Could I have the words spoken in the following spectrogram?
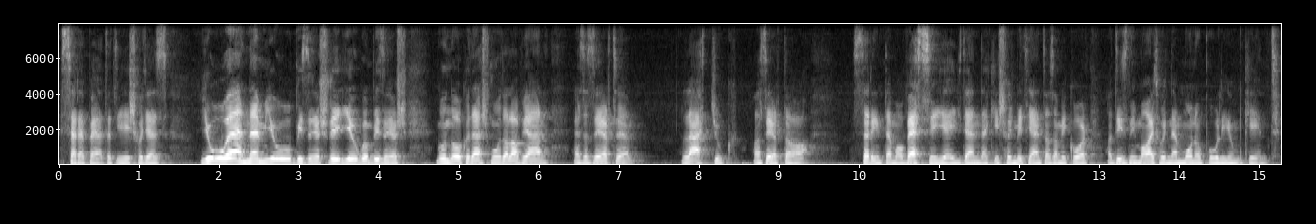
szerepelteti, és hogy ez jó-e, nem jó bizonyos régiókban, bizonyos gondolkodásmód alapján, ez azért látjuk azért a szerintem a veszélyeit ennek is, hogy mit jelent az, amikor a Disney majd, hogy nem monopóliumként.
